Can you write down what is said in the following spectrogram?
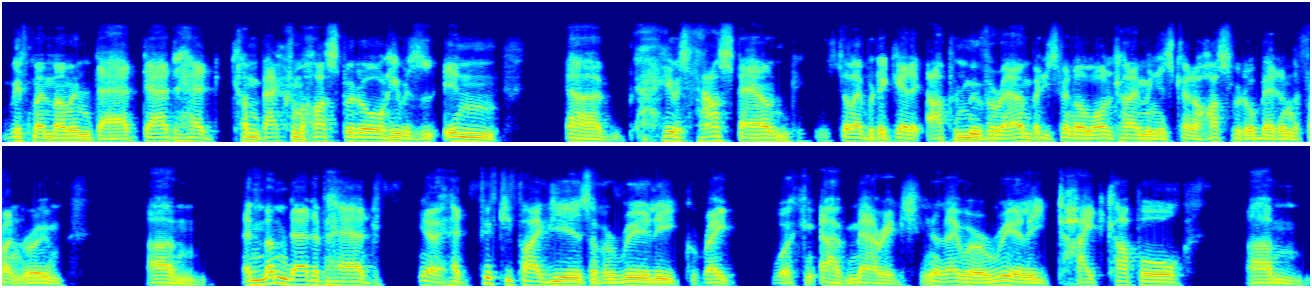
with my mum and dad. Dad had come back from hospital. He was in, uh, he was housebound. He was still able to get up and move around, but he spent a lot of time in his kind of hospital bed in the front room. Um, and mum and dad have had, you know, had 55 years of a really great working uh, marriage. You know, they were a really tight couple, um,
